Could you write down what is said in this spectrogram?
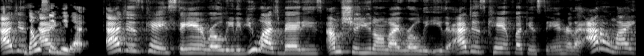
I just don't send I, me that. I just can't stand Roly. And if you watch baddies, I'm sure you don't like Roly either. I just can't fucking stand her. Like I don't like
